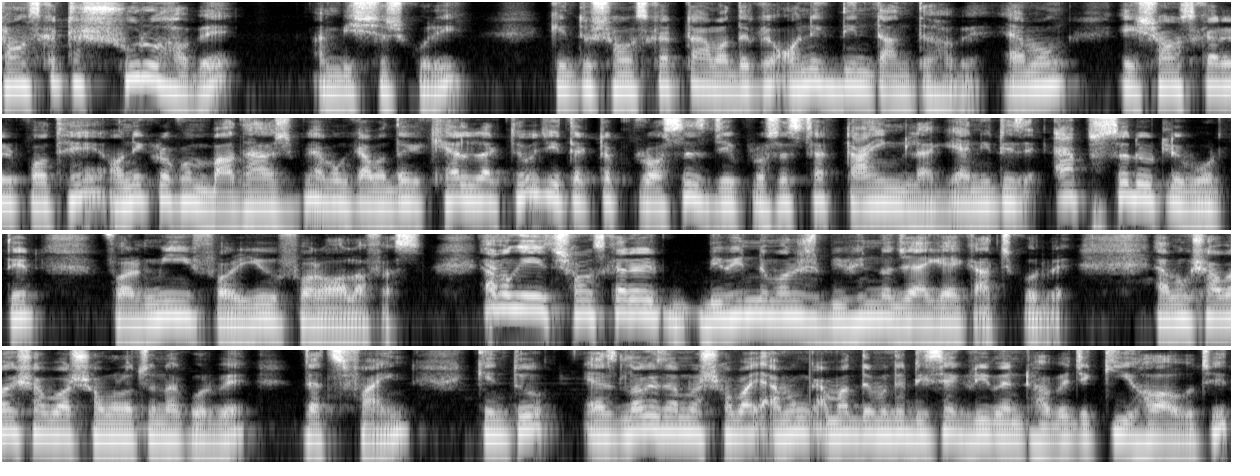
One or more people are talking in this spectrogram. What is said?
সংস্কারটা শুরু হবে, আমি বিশ্বাস করি। কিন্তু সংস্কারটা আমাদেরকে অনেক দিন টানতে হবে এবং এই সংস্কারের পথে অনেক রকম বাধা আসবে এবং আমাদেরকে খেয়াল রাখতে হবে যে এটা একটা প্রসেস যে প্রসেসটা টাইম লাগে and it is absolutely worth it for me for you for all of us এবং এই সংস্কারের বিভিন্ন মানুষ বিভিন্ন জায়গায় কাজ করবে এবং সবাই সবার সমালোচনা করবে দ্যাটস ফাইন কিন্তু অ্যাজ লং এজ আমরা সবাই এবং আমাদের মধ্যে ডিসএগ্রিমেন্ট হবে যে কী হওয়া উচিত,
